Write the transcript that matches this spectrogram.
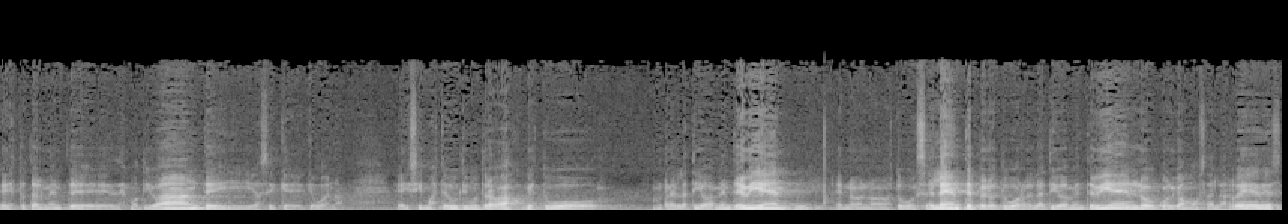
es totalmente desmotivante y así que, bueno, hicimos este último trabajo que estuvo relativamente bien, eh, no, no estuvo excelente, pero estuvo relativamente bien, lo colgamos a las redes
